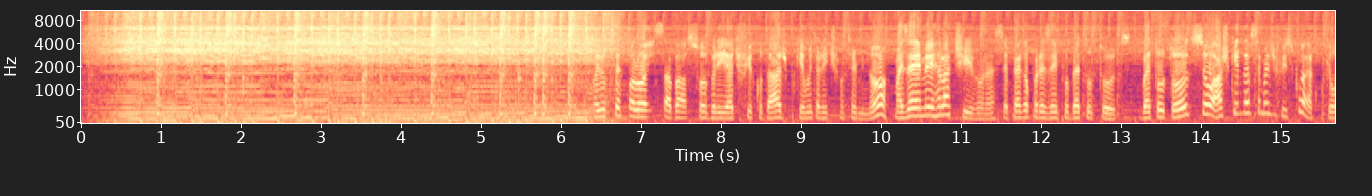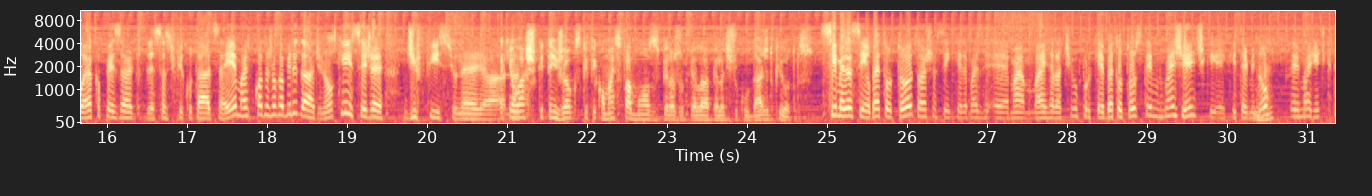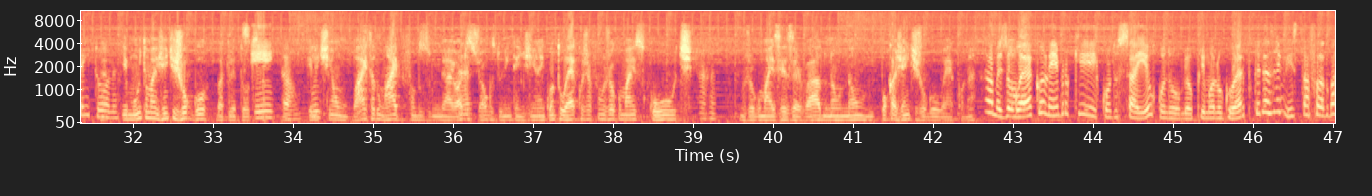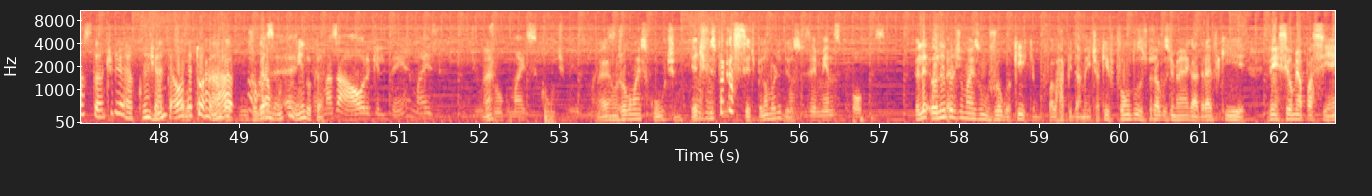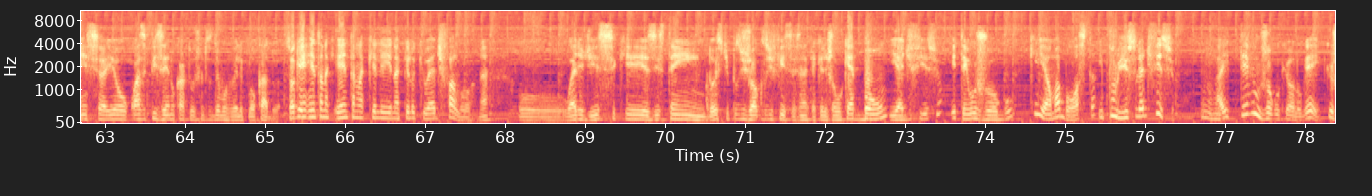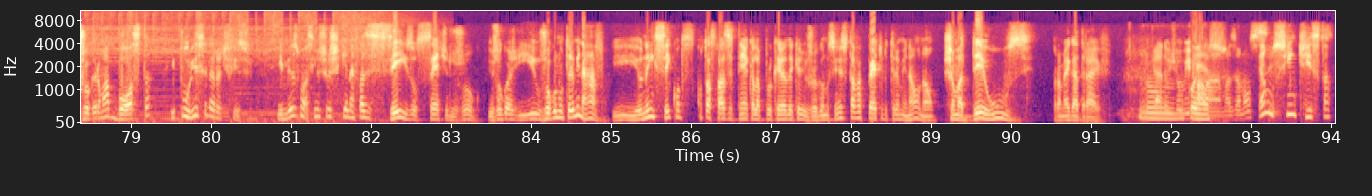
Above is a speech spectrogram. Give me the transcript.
Mas o que você falou aí, Sabá, sobre a dificuldade, porque muita gente não terminou, mas é meio relativo, né? Você pega, por exemplo, o Battletoads. O Battletoads, eu acho que ele deve ser mais difícil que o Echo, porque o Echo, apesar dessas dificuldades aí, é mais por causa da jogabilidade, não que seja difícil, né? a- É que eu na- acho que tem jogos que ficam mais famosos pela, pela, pela dificuldade do que outros. Sim, mas assim, o Battletoads eu acho assim que ele é mais, é, mais, mais relativo, porque Battletoads teve mais gente que, que terminou, Uhum. teve mais gente que tentou, É. né? E muito mais gente jogou Battletoads. Sim, né? então, Porque ele muito. tinha um baita de um hype, foi um dos maiores É. jogos do Nintendinho, né? enquanto o Echo já foi um jogo mais cult, Uhum. Um jogo mais reservado, não, não, pouca gente jogou o Echo, né? Ah, mas o Echo eu lembro que quando saiu, quando o meu primo alugou era porque das revistas tava falando bastante de Echo. Tinha Uhum, até um falou pra detonado. caramba. O jogo era Mas muito é- lindo, é- cara. Mas a aura que ele tem é mais de um É? jogo mais cult mesmo. Mais, É um jogo mais cult, né? E é Uhum. difícil pra cacete, pelo amor de Deus. Vamos dizer, menos pop. assim. Eu, eu lembro de mais um jogo aqui, que eu vou falar rapidamente aqui, foi um dos jogos de Mega Drive que venceu minha paciência e eu quase pisei no cartucho antes de devolver ele pro locador. Só que entra, na- entra naquele, naquilo que o Ed falou, né? O, o Ed disse que existem dois tipos de jogos difíceis, né? Tem aquele jogo que é bom e é difícil, e tem o jogo que é uma bosta e por isso ele é difícil. Uhum. Aí teve um jogo que eu aluguei, que o jogo era uma bosta e por isso ele era difícil. E mesmo assim, eu cheguei na fase 6 ou 7 do jogo. E o jogo, e o jogo não terminava. E eu nem sei quantas, quantas fases tem aquela porcaria daquele jogo. Eu não sei se estava perto de terminar ou não. Chama Deuse pra Mega Drive. Não, Cara, eu já ouvi conheço. falar, mas eu não sei. É um cientista.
